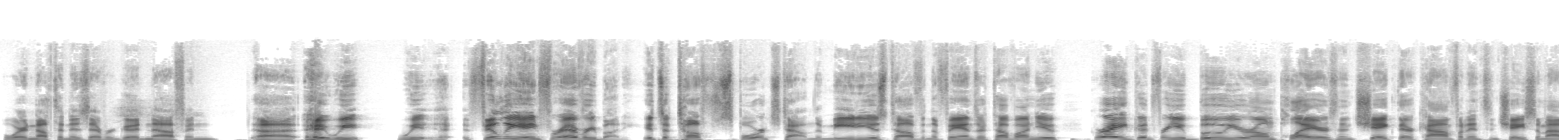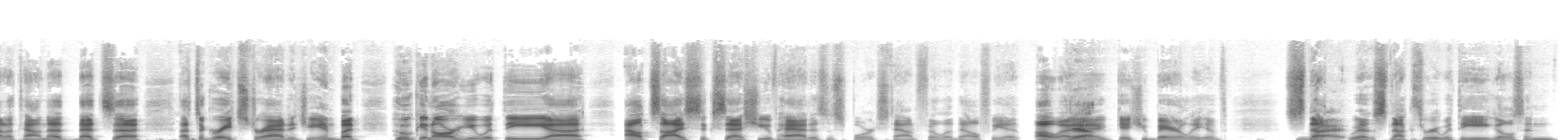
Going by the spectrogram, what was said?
where nothing is ever good enough. And uh, hey, we we Philly ain't for everybody. It's a tough sports town. The media's tough and the fans are tough on you. Great, good for you. Boo your own players and shake their confidence and chase them out of town. That that's uh that's a great strategy. And but who can argue with the uh, outsized success you've had as a sports town, Philadelphia? Oh, I, Yeah. I guess you barely have snuck uh, snuck through with the Eagles and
